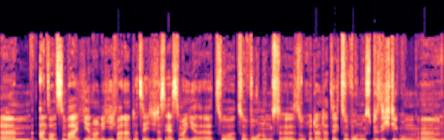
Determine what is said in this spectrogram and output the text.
Ähm, ansonsten war ich hier noch nicht. Ich war dann tatsächlich das erste Mal hier äh, zur, zur Wohnungssuche, dann tatsächlich zur Wohnungsbesichtigung. Ähm,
